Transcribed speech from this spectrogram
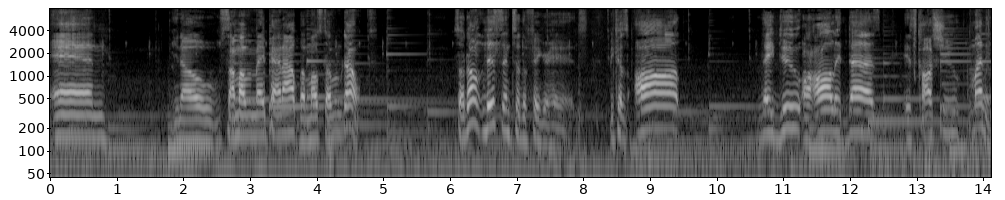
And, you know, some of them may pan out, but most of them don't. So don't listen to the figureheads because all they do or all it does is cost you money.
